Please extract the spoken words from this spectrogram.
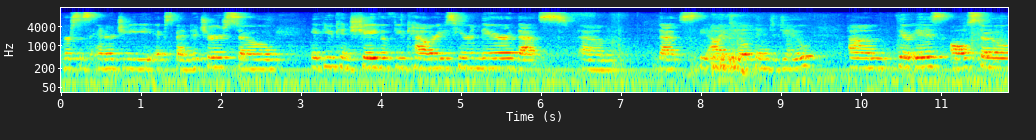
versus energy expenditure. So if you can shave a few calories here and there, that's, um, that's the ideal thing to do. Um, there is also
